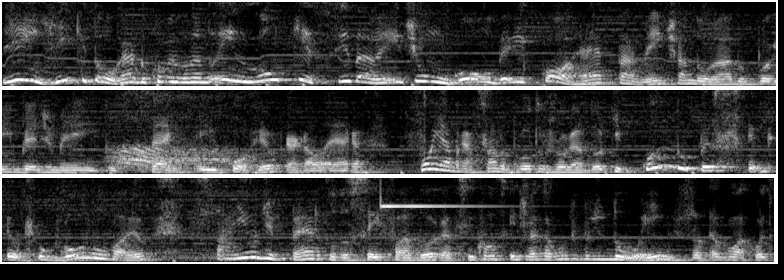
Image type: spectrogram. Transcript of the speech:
e Henrique Dourado comemorando enlouquecidamente um gol dele corretamente anulado por impedimento. Sério, ele correu pra galera, foi abraçado por outro jogador que, quando percebeu que o gol não valeu, saiu de perto do ceifador, assim como se ele tivesse algum tipo de doença, alguma coisa.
